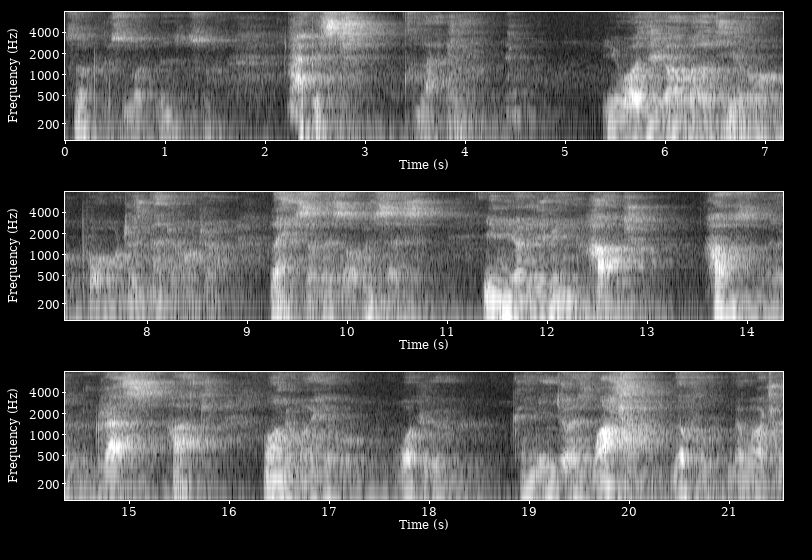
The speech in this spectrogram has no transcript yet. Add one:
So because most beneficial, so happiest life. You whether you are wealthy or poor, doesn't matter like Sonas often says, even you are living hut, house, grass hut, wonder why you what you can enjoy is water, no food, no water.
